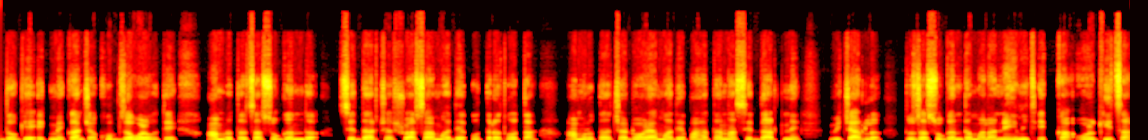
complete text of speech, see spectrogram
दोघे एकमेकांच्या खूप जवळ होते. अमृताचा सुगंध सिद्धार्थच्या श्वासामध्ये उतरत होता. अमृताच्या डोळ्यामध्ये पाहताना सिद्धार्थने विचारलं, तुझा सुगंध मला नेहमीच इतका ओळखीचा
